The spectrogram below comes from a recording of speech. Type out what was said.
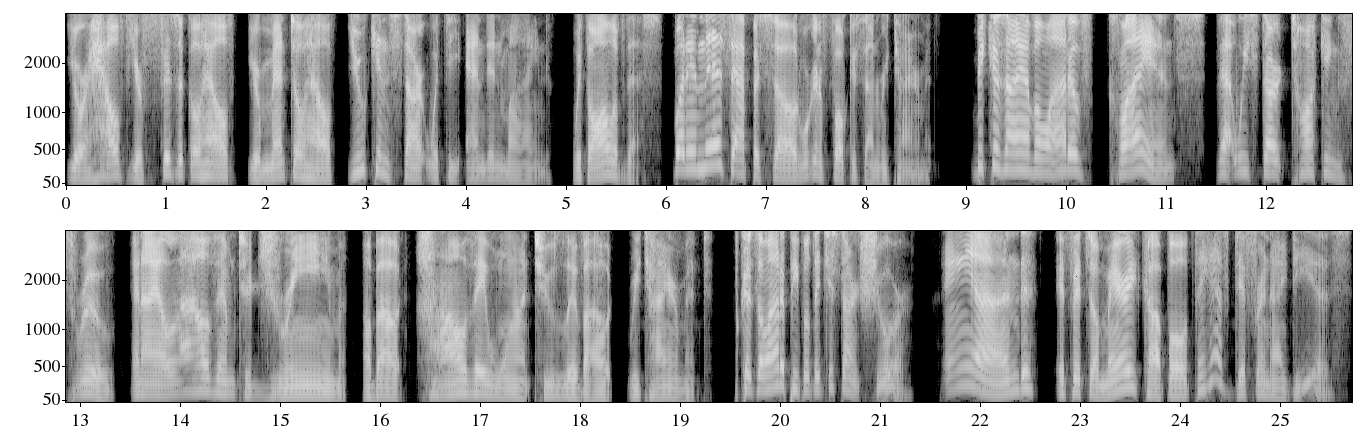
your health, your physical health, your mental health. You can start with the end in mind with all of this. But in this episode, we're going to focus on retirement because I have a lot of clients that we start talking through and I allow them to dream about how they want to live out retirement because a lot of people, they just aren't sure. And if it's a married couple, they have different ideas.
